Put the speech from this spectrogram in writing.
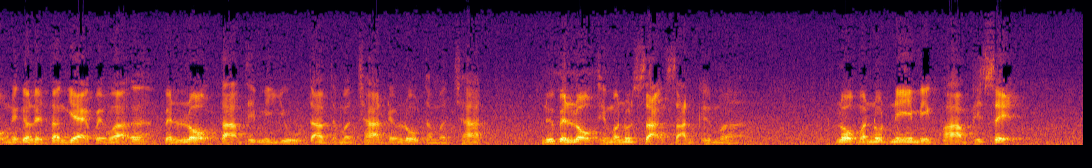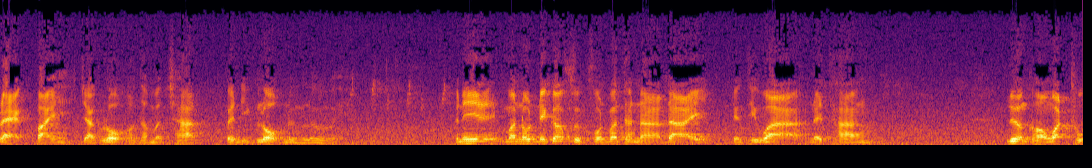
กนี่ก็เลยต้องแยกไปว่า เออเป็นโลกตามที่มีอยู่ตามธรรมชาติเรียกโลกธรรมชาติ หรือเป็นโลกที่มนุษย์สร้างสรรค์ขึ้นมา โลกมนุษย์นี้มีความพิเศษ แปลกไปจากโลกของธรรมชาติเป็นอีกโลกหนึ่งเลยอันนี้มนุษย์นี่ก็ฝึกฝนพัฒนาได้ อย่างที่ว่าในทางเรื่องของวัตถุ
